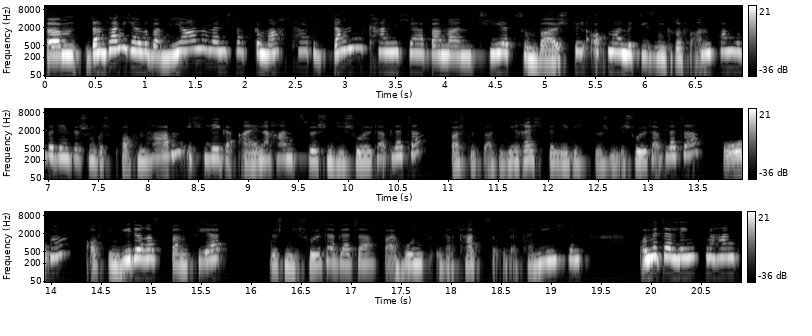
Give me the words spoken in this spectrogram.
Ähm, dann fange ich also bei mir an und wenn ich das gemacht habe, dann kann ich ja bei meinem Tier zum Beispiel auch mal mit diesem Griff anfangen, über den wir schon gesprochen haben. Ich lege eine Hand zwischen die Schulterblätter, beispielsweise die rechte lege ich zwischen die Schulterblätter, oben auf den Widerrist beim Pferd, zwischen die Schulterblätter bei Hund oder Katze oder Kaninchen. Und mit der linken Hand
